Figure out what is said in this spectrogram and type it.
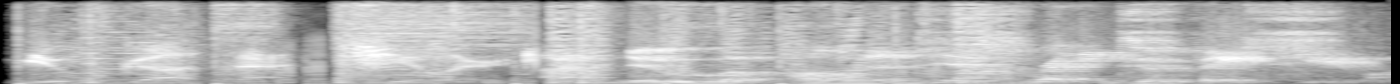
You've got that killer. A new opponent is ready to face you.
